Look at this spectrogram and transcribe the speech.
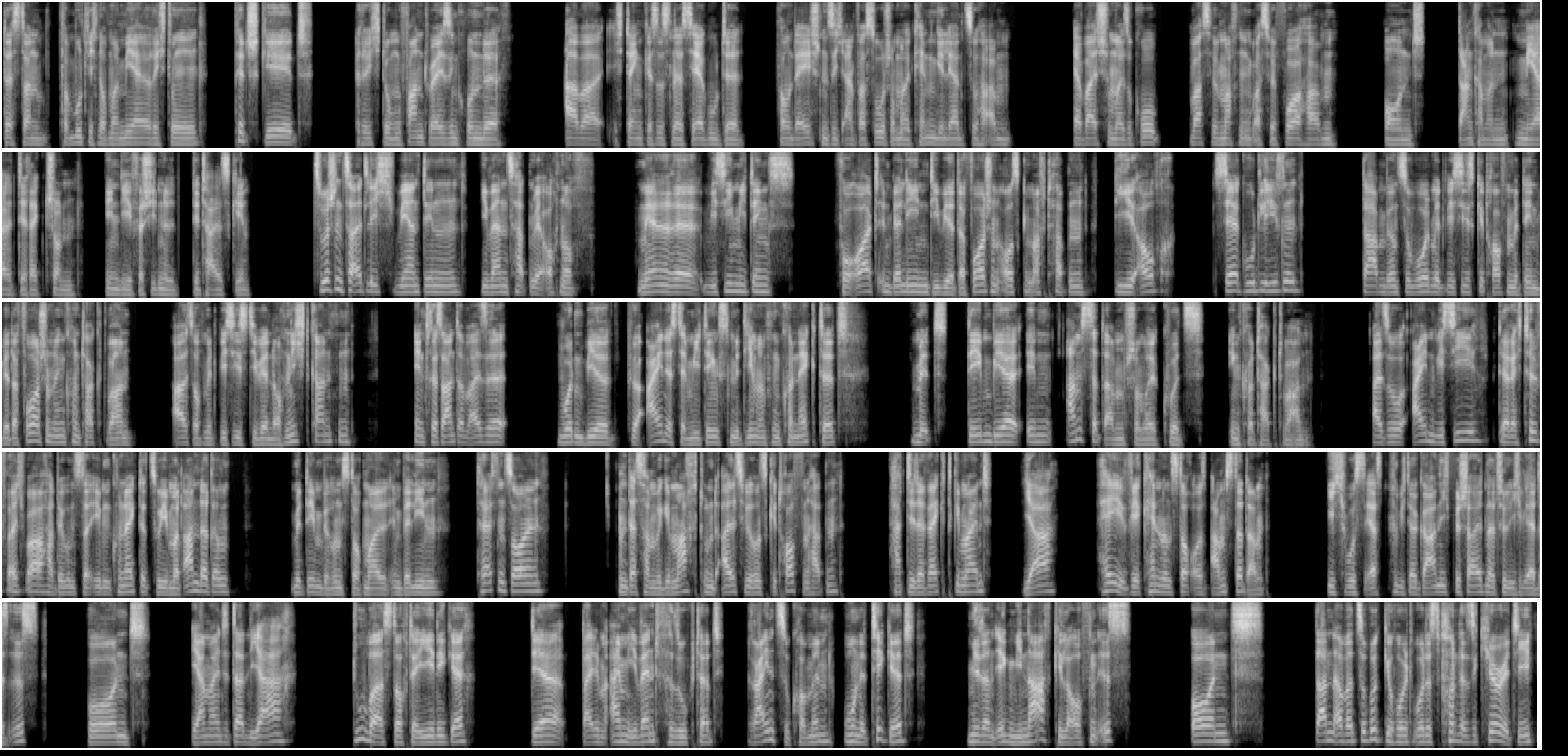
das dann vermutlich nochmal mehr Richtung Pitch geht, Richtung Fundraising-Runde. Aber ich denke, es ist eine sehr gute Foundation, sich einfach so schon mal kennengelernt zu haben. Er weiß schon mal so grob, was wir machen, was wir vorhaben. Und dann kann man mehr direkt schon in die verschiedenen Details gehen. Zwischenzeitlich während den Events hatten wir auch noch mehrere VC-Meetings vor Ort in Berlin, die wir davor schon ausgemacht hatten, die auch sehr gut liefen. Da haben wir uns sowohl mit VCs getroffen, mit denen wir davor schon in Kontakt waren, als auch mit VCs, die wir noch nicht kannten. Interessanterweise wurden wir für eines der Meetings mit jemandem connected, mit dem wir in Amsterdam schon mal kurz in Kontakt waren. Also ein VC, der recht hilfreich war, hatte uns da eben connected zu jemand anderem, mit dem wir uns doch mal in Berlin treffen sollen. Und das haben wir gemacht. Und als wir uns getroffen hatten, hat die direkt gemeint, ja, hey, wir kennen uns doch aus Amsterdam. Ich wusste erst wieder gar nicht Bescheid, natürlich, wer das ist. Und er meinte dann, ja, du warst doch derjenige, der bei dem einem Event versucht hat, reinzukommen, ohne Ticket, mir dann irgendwie nachgelaufen ist und dann aber zurückgeholt wurdest von der Security.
